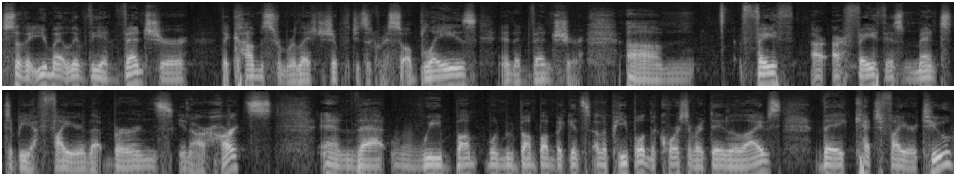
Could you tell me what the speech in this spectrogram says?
so that you might live the adventure that comes from relationship with Jesus Christ. So a blaze and adventure. Um, faith, our, our faith is meant to be a fire that burns in our hearts, and that we bump when we bump up against other people in the course of our daily lives, they catch fire too,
